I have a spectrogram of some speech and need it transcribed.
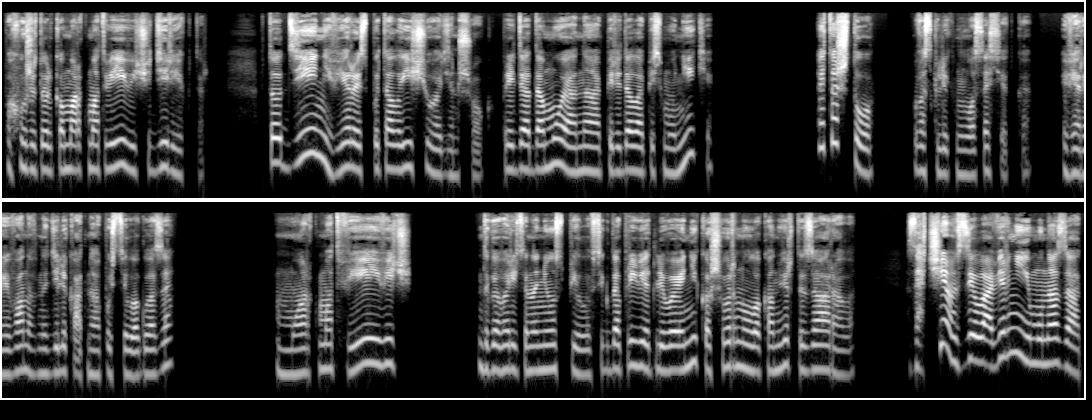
похоже, только Марк Матвеевич, директор. В тот день Вера испытала еще один шок. Придя домой, она передала письмо Нике. «Это что?» — воскликнула соседка. Вера Ивановна деликатно опустила глаза. «Марк Матвеевич», Договорить она не успела. Всегда приветливая Ника швырнула конверт и заорала. «Зачем взяла? Верни ему назад!»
